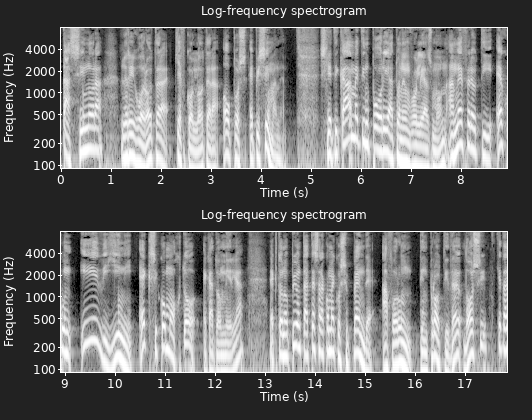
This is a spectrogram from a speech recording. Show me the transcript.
τα σύνορα γρηγορότερα και ευκολότερα όπως επισήμανε. Σχετικά με την πορεία των εμβολιασμών ανέφερε ότι έχουν ήδη γίνει 6,8 εκατομμύρια εκ των οποίων τα 4,25 αφορούν την πρώτη δόση και τα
